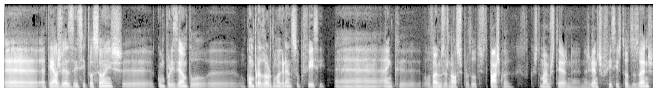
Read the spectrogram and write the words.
Uh, até às vezes em situações uh, como, por exemplo, uh, um comprador de uma grande superfície em que levamos os nossos produtos de Páscoa, que costumamos ter na, nas grandes superfícies todos os anos,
